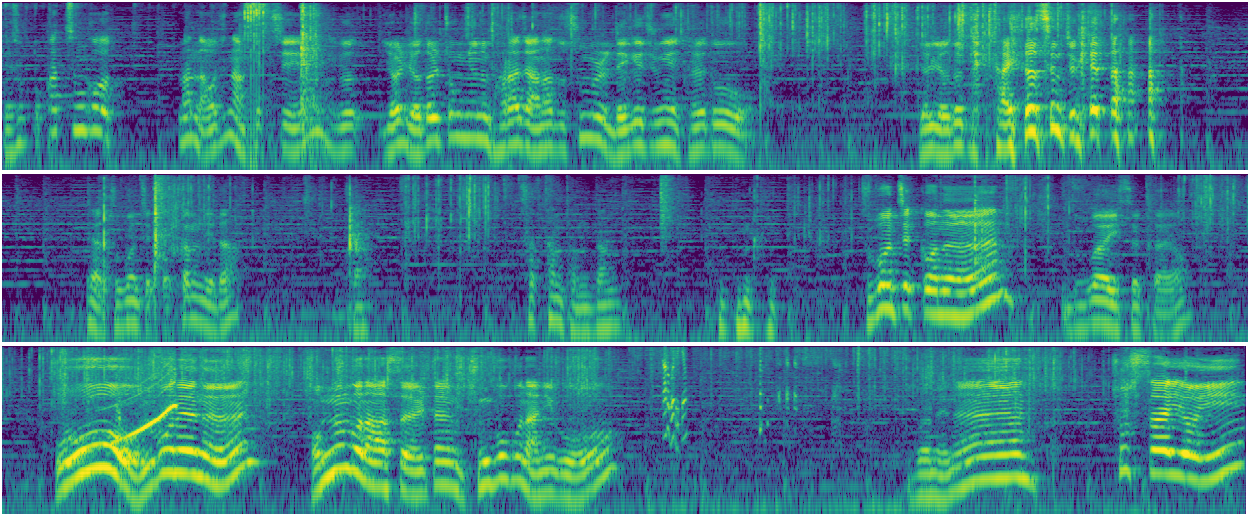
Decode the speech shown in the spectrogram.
계속 똑같은 것만 나오진 않겠지. 이거 18종류는 바라지 않아도 24개 중에 그래도 18개 다 있었으면 좋겠다 자 두번째 거 깝니다. 자. 사탕 담당. 두 번째 거는 누가 있을까요? 오! 이번에는 없는 거 나왔어요. 일단 중복은 아니고. 이번에는 초사이어인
